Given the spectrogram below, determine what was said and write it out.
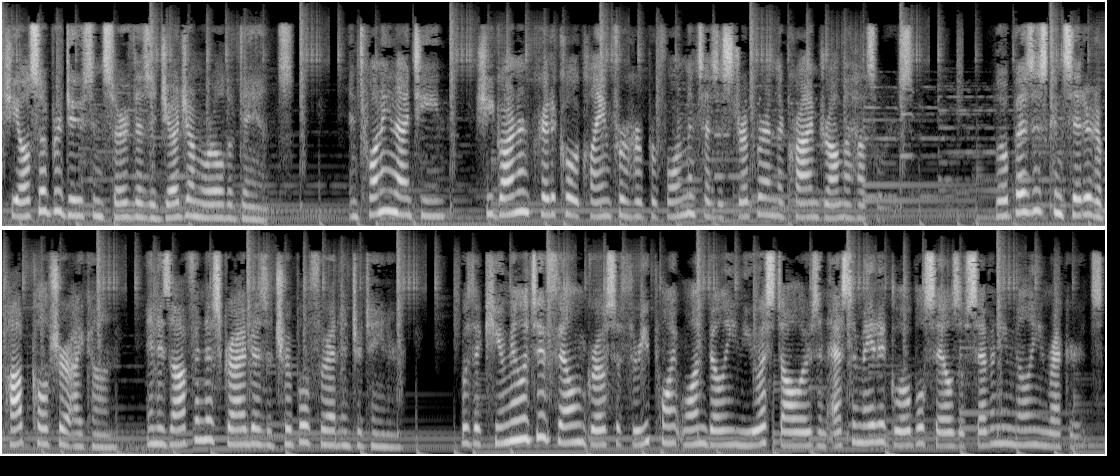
She also produced and served as a judge on World of Dance. In 2019, she garnered critical acclaim for her performance as a stripper in the crime drama Hustlers. Lopez is considered a pop culture icon, and is often described as a triple threat entertainer. With a cumulative film gross of 3.1 billion US dollars and estimated global sales of 70 million records,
